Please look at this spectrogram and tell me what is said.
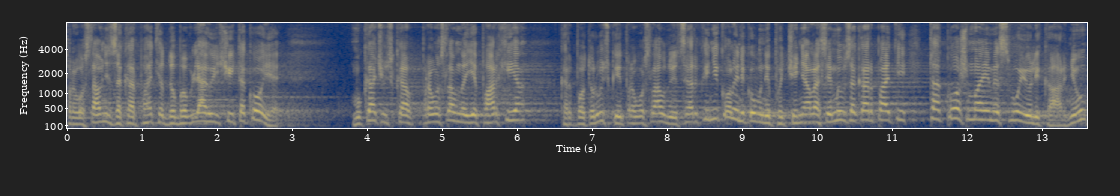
православні Закарпаття додають й такое. Мукачівська православна єпархія Карпаторуської православної церкви ніколи нікому не підчинялася. Ми в Закарпатті також маємо свою лікарню.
